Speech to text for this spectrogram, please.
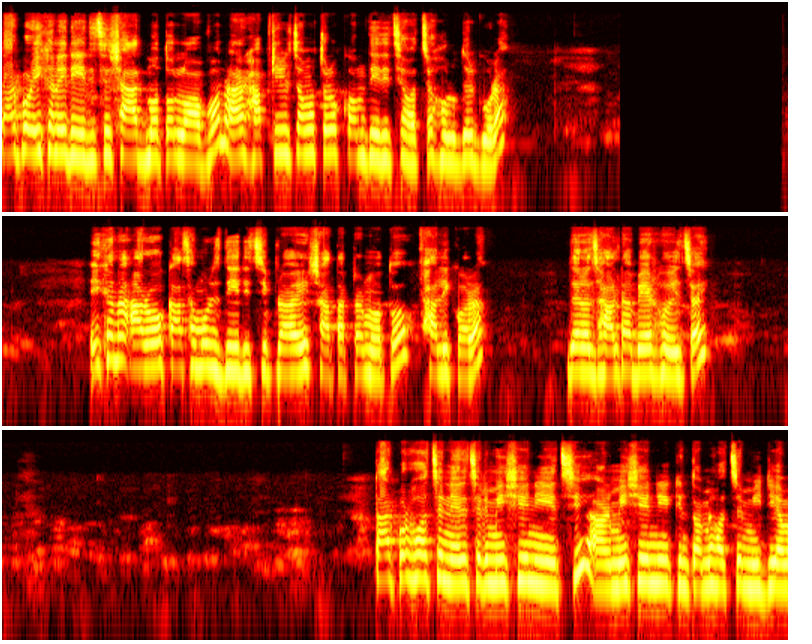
তারপর এখানে দিয়ে দিচ্ছে স্বাদ মতো লবণ আর হাফ টেবিল চামচেরও কম দিয়ে দিচ্ছে হচ্ছে হলুদের গুঁড়া। এখানে আরও কাঁচামরিচ দিয়ে দিচ্ছি প্রায় সাত আটটার মতো ফালি করা, যেন ঝালটা বের হয়ে যায়। তারপর হচ্ছে নেড়ে চেড়ে মিশিয়ে নিয়েছি, আর মিশিয়ে নিয়ে কিন্তু আমি হচ্ছে মিডিয়াম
